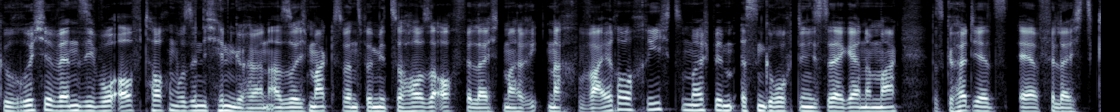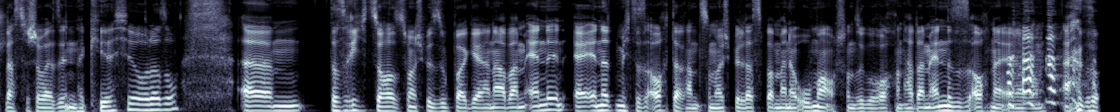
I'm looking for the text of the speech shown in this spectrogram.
Gerüche, wenn sie wo auftauchen, wo sie nicht hingehören. Also ich mag es, wenn es bei mir zu Hause auch vielleicht mal nach Weihrauch riecht zum Beispiel, ist ein Geruch, den ich sehr gerne mag. Das gehört jetzt eher vielleicht klassischerweise in der Kirche oder so. Ähm, das riecht zu Hause zum Beispiel super gerne, aber am Ende erinnert mich das auch daran, zum Beispiel, dass bei meiner Oma auch schon so gerochen hat. Am Ende ist es auch eine Erinnerung. Also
